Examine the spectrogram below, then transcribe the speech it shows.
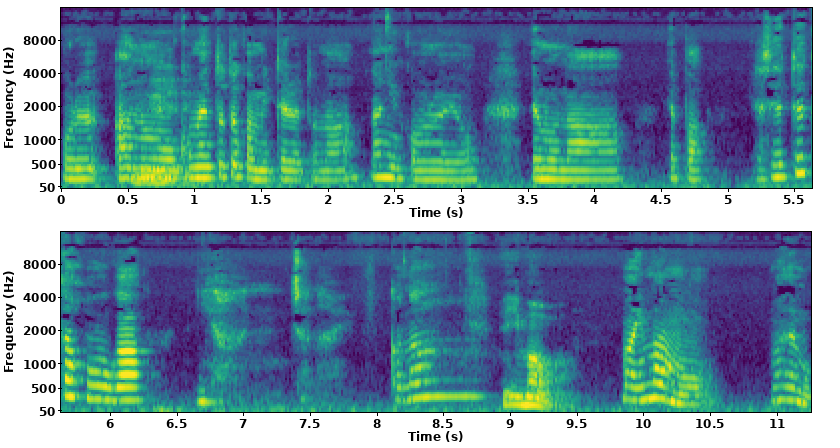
おる。あの、ねえコメントとか見てるとな何人かおるんよ。でもなやっぱ痩せてた方が似合うんじゃないかな。え今は？まあ今もまあでも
